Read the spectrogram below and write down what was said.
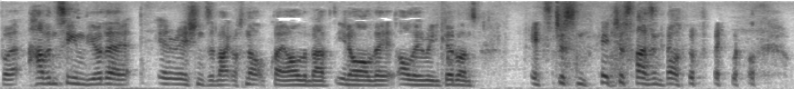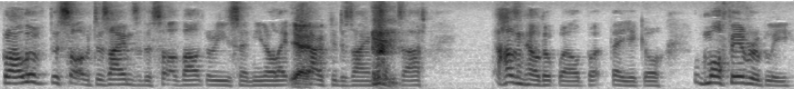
but having seen the other iterations of Macross, not quite all of them, but you know, all the all the really good ones, it's just it just hasn't held up very well. But I love the sort of designs of the sort of Valkyries and you know like the character design and things like that. It hasn't held up well, but there you go. More favourably,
